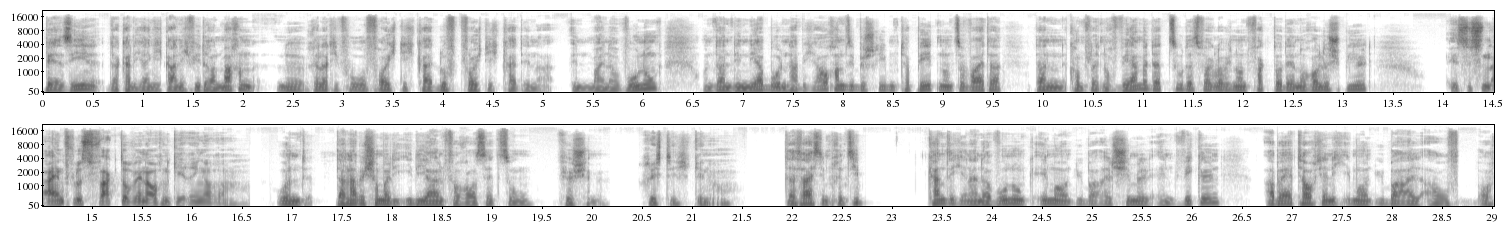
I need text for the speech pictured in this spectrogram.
per se, da kann ich eigentlich gar nicht viel dran machen, eine relativ hohe Feuchtigkeit, Luftfeuchtigkeit in, in meiner Wohnung. Und dann den Nährboden habe ich auch, haben Sie beschrieben, Tapeten und so weiter. Dann kommt vielleicht noch Wärme dazu. Das war, glaube ich, noch ein Faktor, der eine Rolle spielt. Es ist ein Einflussfaktor, wenn auch ein geringerer. Und dann habe ich schon mal die idealen Voraussetzungen für Schimmel. Richtig, genau. Das heißt, im Prinzip kann sich in einer Wohnung immer und überall Schimmel entwickeln aber er taucht ja nicht immer und überall auf. Auch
